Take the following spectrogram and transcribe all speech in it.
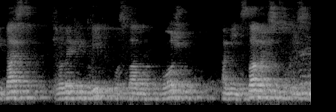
і дасть великий плід у славу Божу. Амінь. Слава Ісусу Христу!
